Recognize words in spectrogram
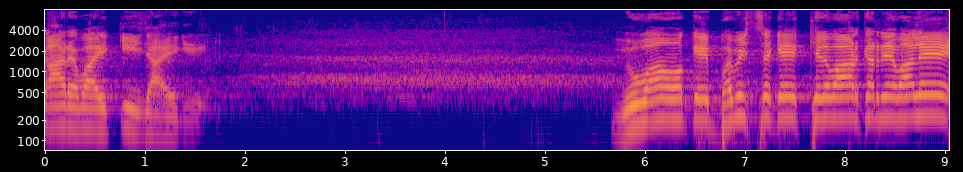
कार्रवाई की जाएगी। युवाओं के भविष्य के खिलवाड़ करने वाले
